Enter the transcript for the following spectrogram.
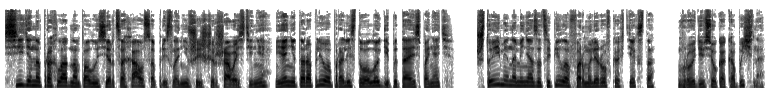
Сидя на прохладном полу сердца хаоса, прислонившись к шершавой стене, я неторопливо пролистывал логи, пытаясь понять, что именно меня зацепило в формулировках текста? Вроде все как обычно,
